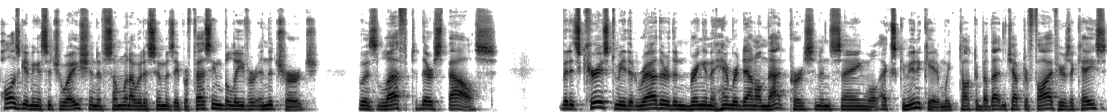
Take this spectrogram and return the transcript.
Paul is giving a situation of someone I would assume is a professing believer in the church who has left their spouse but it's curious to me that rather than bringing the hammer down on that person and saying, well, excommunicate him, we talked about that in chapter five, here's a case,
